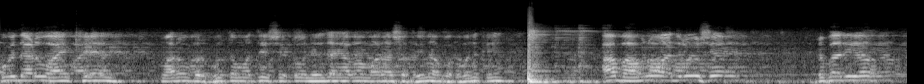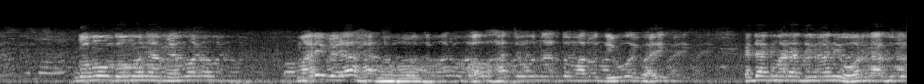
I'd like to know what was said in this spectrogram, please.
કોઈ દાડો આંખે મારો પ્રભુ તમાથી સેટો ને જાય આવા મારા સભીના ભગવાન કે. આ ભાવનો આદર્યું છે રબારીઓ, ગોમો ગોમોના મહેમાનો. મારી વેળા હાથવો તમારો ભાવ હાથવનાર તો મારો દીવો ભાઈ. કદાચ મારા દીવાની હોર નાખજો.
